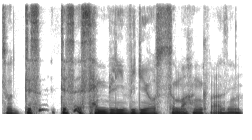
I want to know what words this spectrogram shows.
so Dis Disassembly-Videos zu machen quasi. Und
